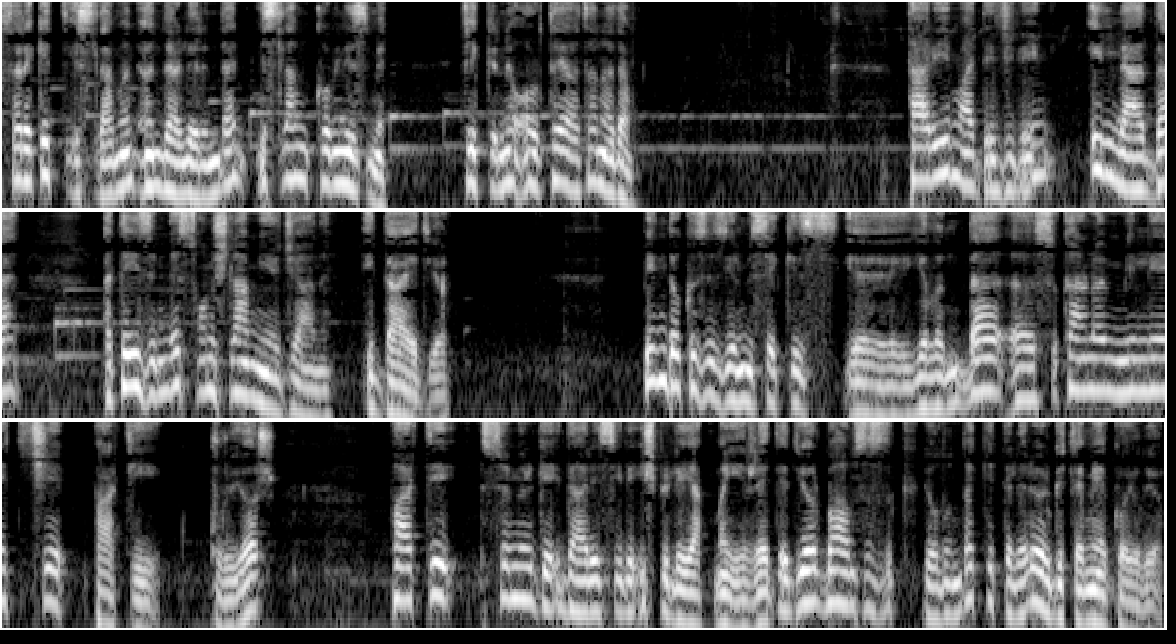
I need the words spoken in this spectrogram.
Hareket İslam'ın önderlerinden İslam komünizmi fikrini ortaya atan adam. Tarihi maddeciliğin illa da ateizmle sonuçlanmayacağını iddia ediyor. 1928 e, yılında e, Sukarno Milliyetçi Parti'yi kuruyor. Parti sömürge idaresiyle işbirliği yapmayı reddediyor. Bağımsızlık yolunda kitleleri örgütlemeye koyuluyor.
